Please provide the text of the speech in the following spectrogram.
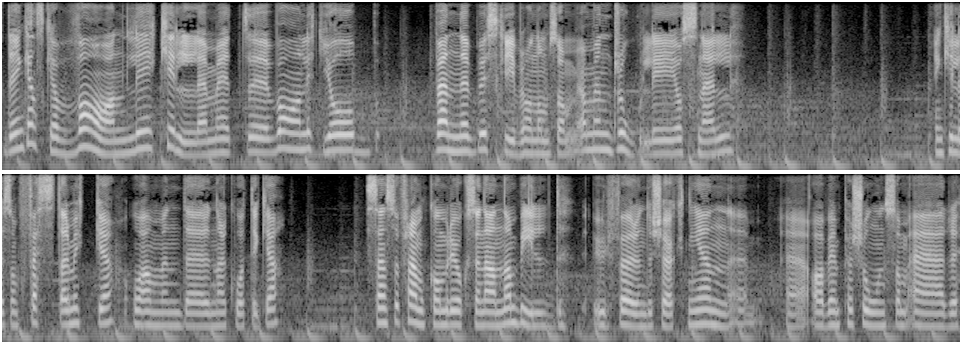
Det är en ganska vanlig kille med ett eh, vanligt jobb. Vänner beskriver honom som ja, men rolig och snäll. En kille som festar mycket och använder narkotika. Sen så framkommer det också en annan bild ur förundersökningen eh, av en person som är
